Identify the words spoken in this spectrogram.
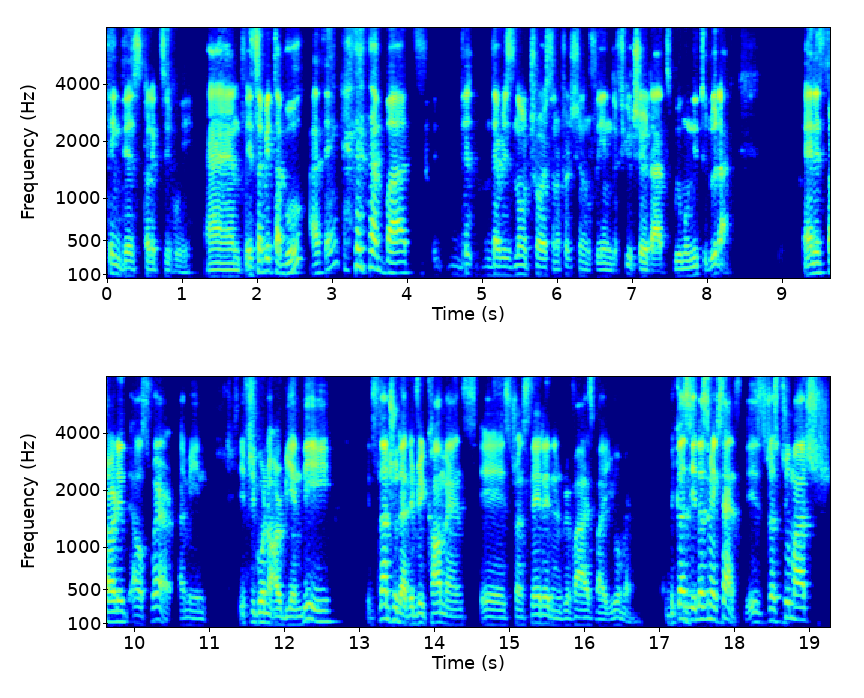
think this collectively. And it's a bit taboo, I think, but th- there is no choice, unfortunately, in the future that we will need to do that and it started elsewhere. I mean, if you go to Airbnb, it's not true that every comment is translated and revised by human because it doesn't make sense. It's just too much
